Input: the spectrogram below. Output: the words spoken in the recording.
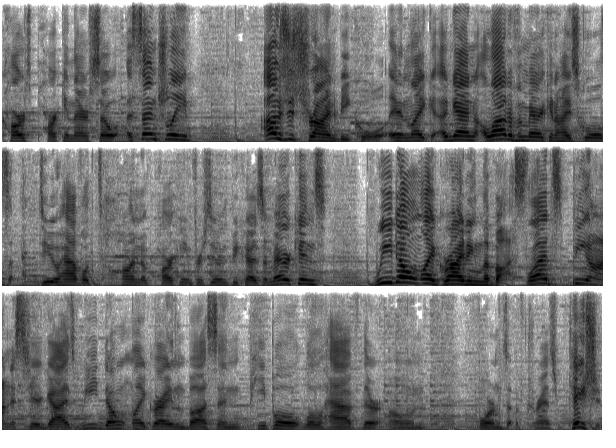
cars parking there. So essentially, I was just trying to be cool. And like, again, a lot of American high schools do have a ton of parking for students because Americans, we don't like riding the bus. Let's be honest here, guys. We don't like riding the bus and people will have their own forms of transportation.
